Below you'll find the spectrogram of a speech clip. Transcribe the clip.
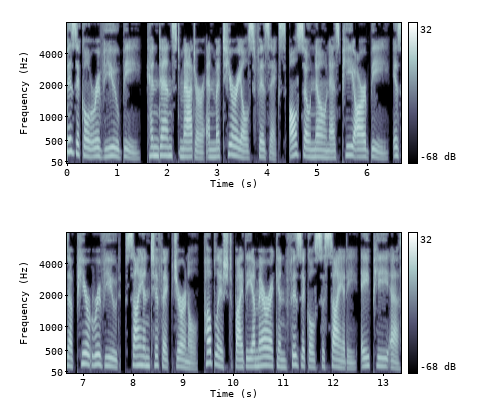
Physical Review B, Condensed Matter and Materials Physics also known as PRB is a peer-reviewed, scientific journal, published by the American Physical Society APS.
